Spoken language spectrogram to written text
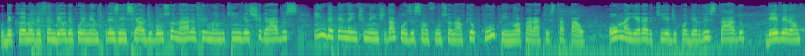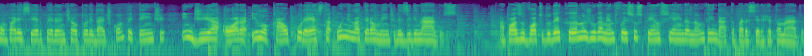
O decano defendeu o depoimento presencial de Bolsonaro, afirmando que investigados, independentemente da posição funcional que ocupem no aparato estatal ou na hierarquia de poder do Estado, deverão comparecer perante a autoridade competente em dia, hora e local por esta unilateralmente designados. Após o voto do decano, o julgamento foi suspenso e ainda não tem data para ser retomado.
